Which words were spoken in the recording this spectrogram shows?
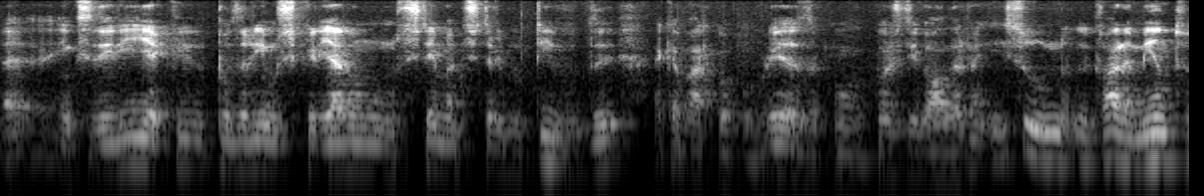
uh, em que se diria que poderíamos criar um sistema distributivo de acabar com a pobreza, com, com as desigualdades. Isso claramente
